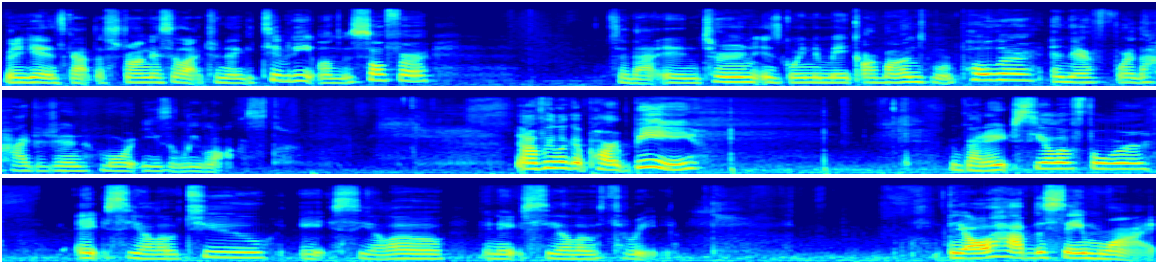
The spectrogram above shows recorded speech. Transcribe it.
But again, it's got the strongest electronegativity on the sulfur, so that in turn is going to make our bonds more polar and therefore the hydrogen more easily lost. Now if we look at part B, we've got HClO4, HClO2, HClO, and HClO3. They all have the same Y.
